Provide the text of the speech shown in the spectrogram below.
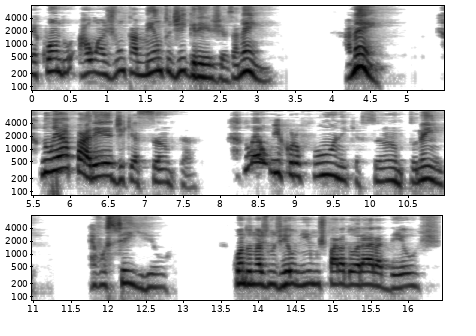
é quando há um ajuntamento de igrejas. Amém? Amém? Não é a parede que é santa. Não é o microfone que é santo, nem é você e eu. Quando nós nos reunimos para adorar a Deus,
